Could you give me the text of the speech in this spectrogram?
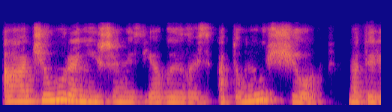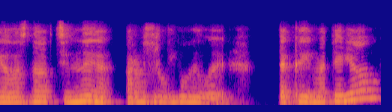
А чому раніше не з'явились? А тому, що матеріалознавці не розробили такий матеріал,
